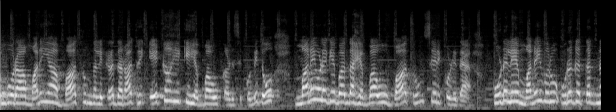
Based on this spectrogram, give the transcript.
ಎಂಬುವರ ಮನೆಯ ಬಾತ್ರೂಮ್ನಲ್ಲಿ ಕಳೆದ ರಾತ್ರಿ ಏಕಾಏಕಿ ಹೆಬ್ಬಾವು ಕಾಣಿಸಿಕೊಂಡಿದ್ದು, ಮನೆಯೊಳಗೆ ಬಂದ ಹೆಬ್ಬಾವು ಬಾತ್ರೂಮ್ ಸೇರಿಕೊಂಡಿದೆ. ಕೂಡಲೇ ಮನೆಯವರು ಉರಗ ತಜ್ಞ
